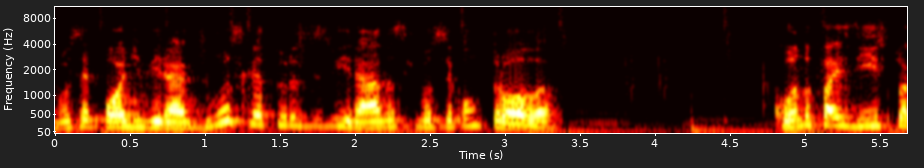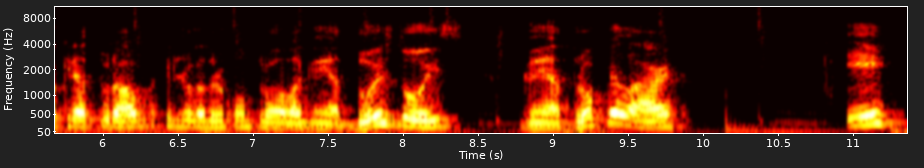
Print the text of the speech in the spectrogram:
você pode virar duas criaturas desviradas que você controla. Quando faz isso, a criatura alvo que aquele jogador controla ganha 2-2, ganha atropelar e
